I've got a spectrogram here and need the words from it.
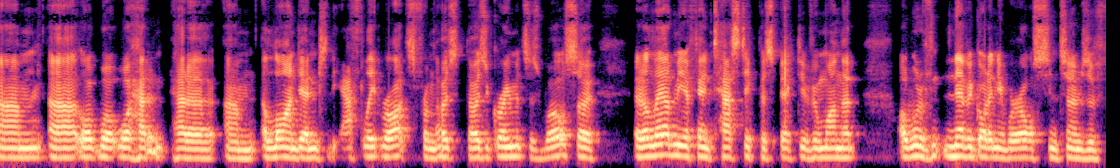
um, uh, or, or, had a, had a, um, a line down into the athlete rights from those those agreements as well. So it allowed me a fantastic perspective and one that I would have never got anywhere else in terms of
